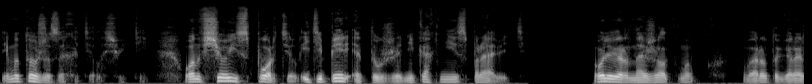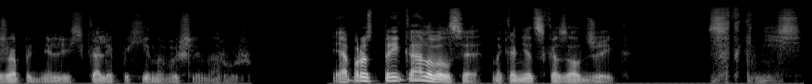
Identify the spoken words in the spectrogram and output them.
Ему тоже захотелось уйти. Он все испортил, и теперь это уже никак не исправить. Оливер нажал кнопку. Ворота гаража поднялись, Калеб и Хина вышли наружу. — Я просто прикалывался, — наконец сказал Джейк. — Заткнись,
